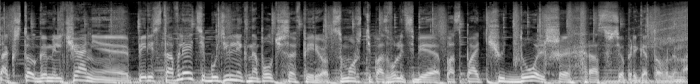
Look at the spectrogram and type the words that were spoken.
Так что, гомельчане, переставляйте будильник на полчаса вперед. Сможете позволить себе поспать чуть дольше, раз все приготовлено.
